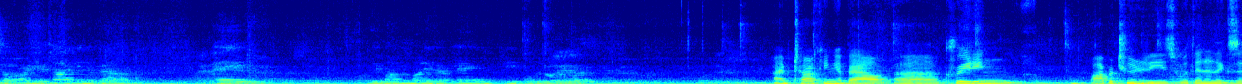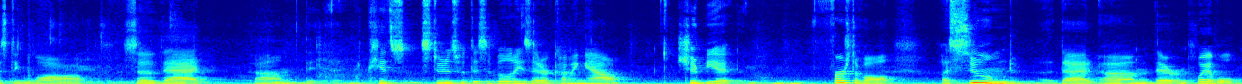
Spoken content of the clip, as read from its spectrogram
So are you talking about pay, the amount of money they're paying people to go to work? I'm talking about uh, creating opportunities within an existing law so that um, the kids, students with disabilities that are coming out should be, a, first of all, assumed that um, they're employable,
